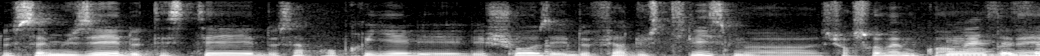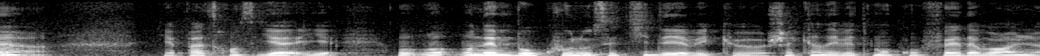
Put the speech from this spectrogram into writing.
de s'amuser, de tester, de s'approprier les, choses et de faire du stylisme euh, sur soi-même. Quoi. y a pas on, aime beaucoup, nous, cette idée avec euh, chacun des vêtements qu'on fait, d'avoir une,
